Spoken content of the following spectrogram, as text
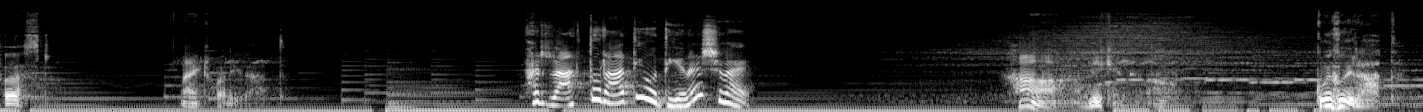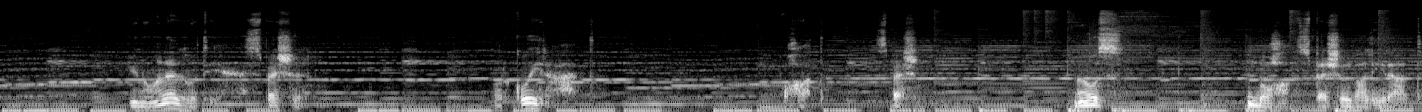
फ़र्स्ट नाइट वाली रात पर रात तो रात ही होती है ना शिवाय। हाँ लेकिन हाँ, कोई कोई रात यू नो अलग होती है स्पेशल और कोई रात बहुत स्पेशल मैं उस बहुत स्पेशल वाली रात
